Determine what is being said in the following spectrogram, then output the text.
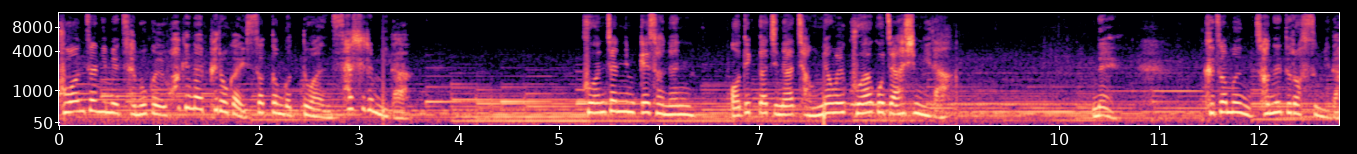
구원자님의 제목을 확인할 필요가 있었던 것 또한 사실입니다. 구원자님께서는 어디까지나 정령을 구하고자 하십니다. 네, 그 점은 전해 들었습니다.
